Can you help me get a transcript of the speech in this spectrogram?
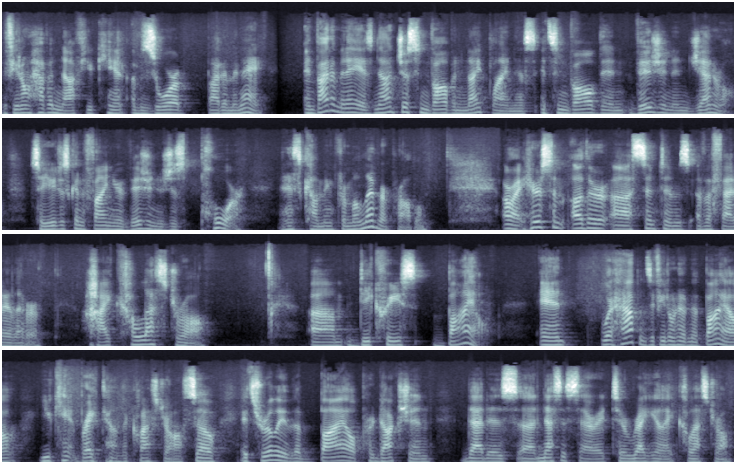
If you don't have enough, you can't absorb vitamin A. And vitamin A is not just involved in night blindness, it's involved in vision in general. So you're just going to find your vision is just poor and it's coming from a liver problem. All right, here's some other uh, symptoms of a fatty liver high cholesterol, um, decrease bile. And what happens if you don't have enough bile, you can't break down the cholesterol. So it's really the bile production that is uh, necessary to regulate cholesterol.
